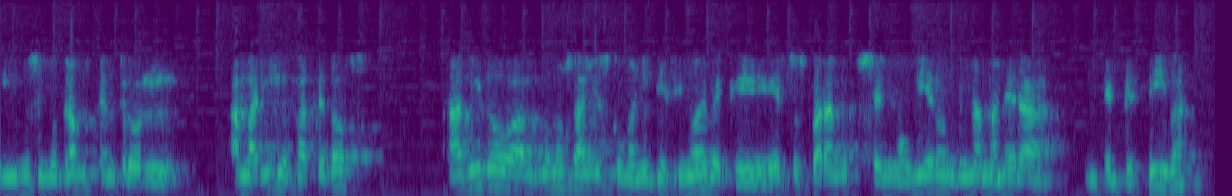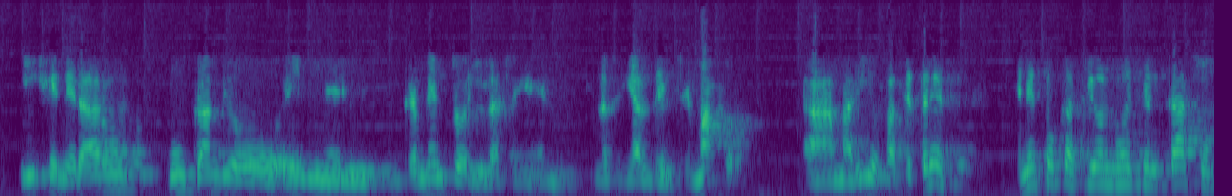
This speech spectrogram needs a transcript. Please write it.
y nos encontramos dentro del amarillo fase 2. Ha habido algunos años, como en el 19, que estos parámetros se movieron de una manera intempestiva y generaron un cambio en el incremento en la, en la señal del semáforo a amarillo fase 3. En esta ocasión no es el caso.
